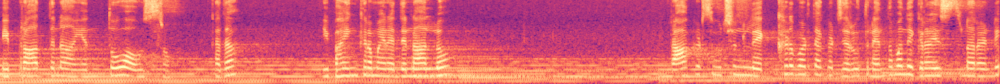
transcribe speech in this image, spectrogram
మీ ప్రార్థన ఎంతో అవసరం కదా? ఈ భయంకరమైన దినాల్లో రాకడ సూచనలు ఎక్కడ పడితే అక్కడ జరుగుతున్నాయి. ఎంతమంది గ్రహిస్తున్నారండి?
